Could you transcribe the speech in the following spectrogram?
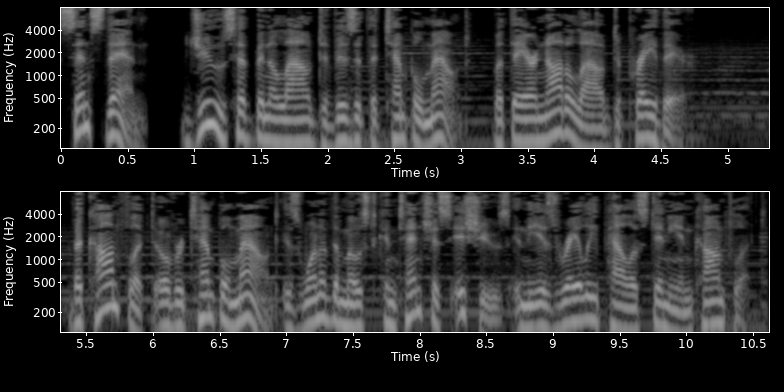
Since then, Jews have been allowed to visit the Temple Mount, but they are not allowed to pray there. The conflict over Temple Mount is one of the most contentious issues in the Israeli-Palestinian conflict.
